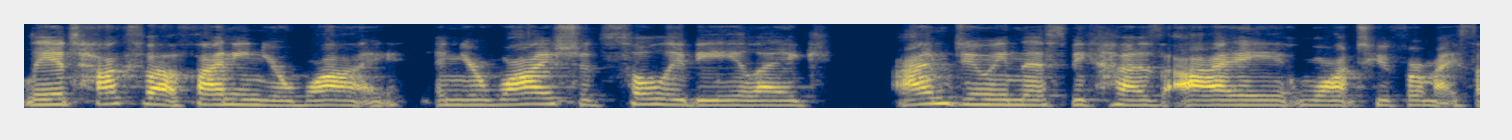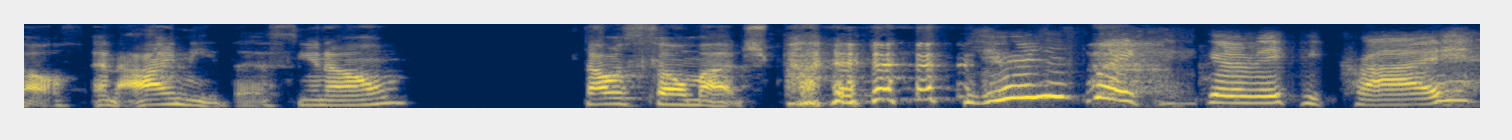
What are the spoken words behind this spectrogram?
Leah talks about finding your why, and your why should solely be like, I'm doing this because I want to for myself and I need this, you know? That was so much. you're just like gonna make me cry.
